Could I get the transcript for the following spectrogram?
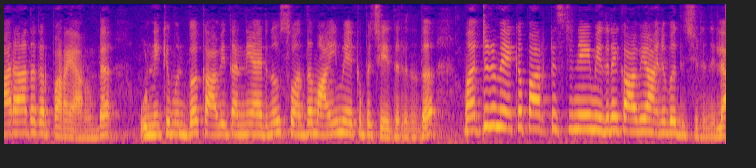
ആരാധകർ പറയാറുണ്ട്. ഉണ്ണിക്ക് മുൻപ് കാവ്യ തന്നെയായിരുന്നു സ്വന്തമായി മേക്കപ്പ് ചെയ്തിരുന്നത്. മറ്റൊരു മേക്കപ്പ് ആർട്ടിസ്റ്റിനെയും ഇതിന് കാവ്യ അനുവദിച്ചിരുന്നില്ല.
